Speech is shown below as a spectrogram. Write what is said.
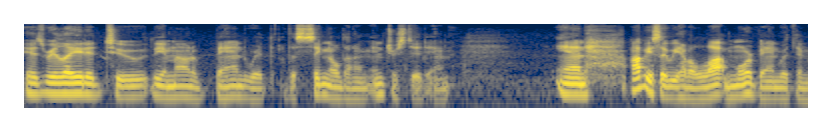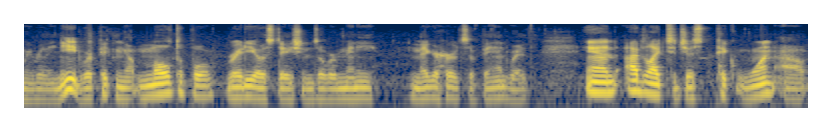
is related to the amount of bandwidth of the signal that I'm interested in. And obviously we have a lot more bandwidth than we really need. We're picking up multiple radio stations over many megahertz of bandwidth. And I'd like to just pick one out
